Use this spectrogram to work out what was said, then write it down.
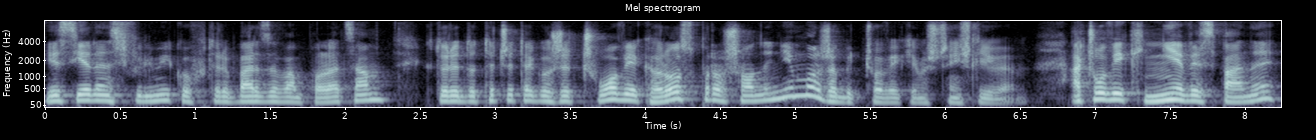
Jest jeden z filmików, który bardzo Wam polecam, który dotyczy tego, że człowiek rozproszony nie może być człowiekiem szczęśliwym, a człowiek niewyspany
